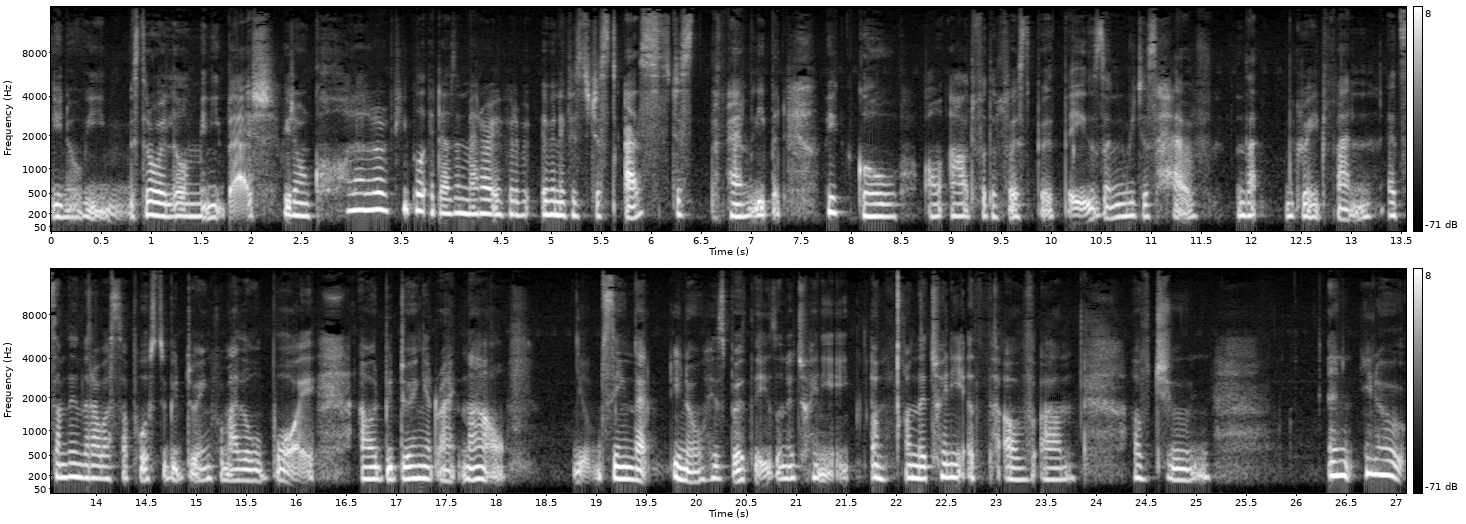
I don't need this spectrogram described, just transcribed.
you know we throw a little mini bash. We don't call a lot of people. It doesn't matter if it, even if it's just us, just the family, but we go all out for the first birthdays and we just have that great fun. It's something that I was supposed to be doing for my little boy. I would be doing it right now. seeing that you know his birthday is on the 28th um, on the 20th of um, of June and you know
